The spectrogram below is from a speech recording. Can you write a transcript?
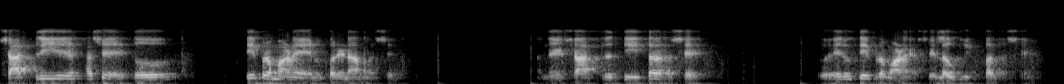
શાસ્ત્રીય હશે તો તે પ્રમાણે એનું પરિણામ હશે. અને શાસ્ત્રથી ઇતર હશે તો એનું તે પ્રમાણે હશે, લૌકિક ફળ હશે.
